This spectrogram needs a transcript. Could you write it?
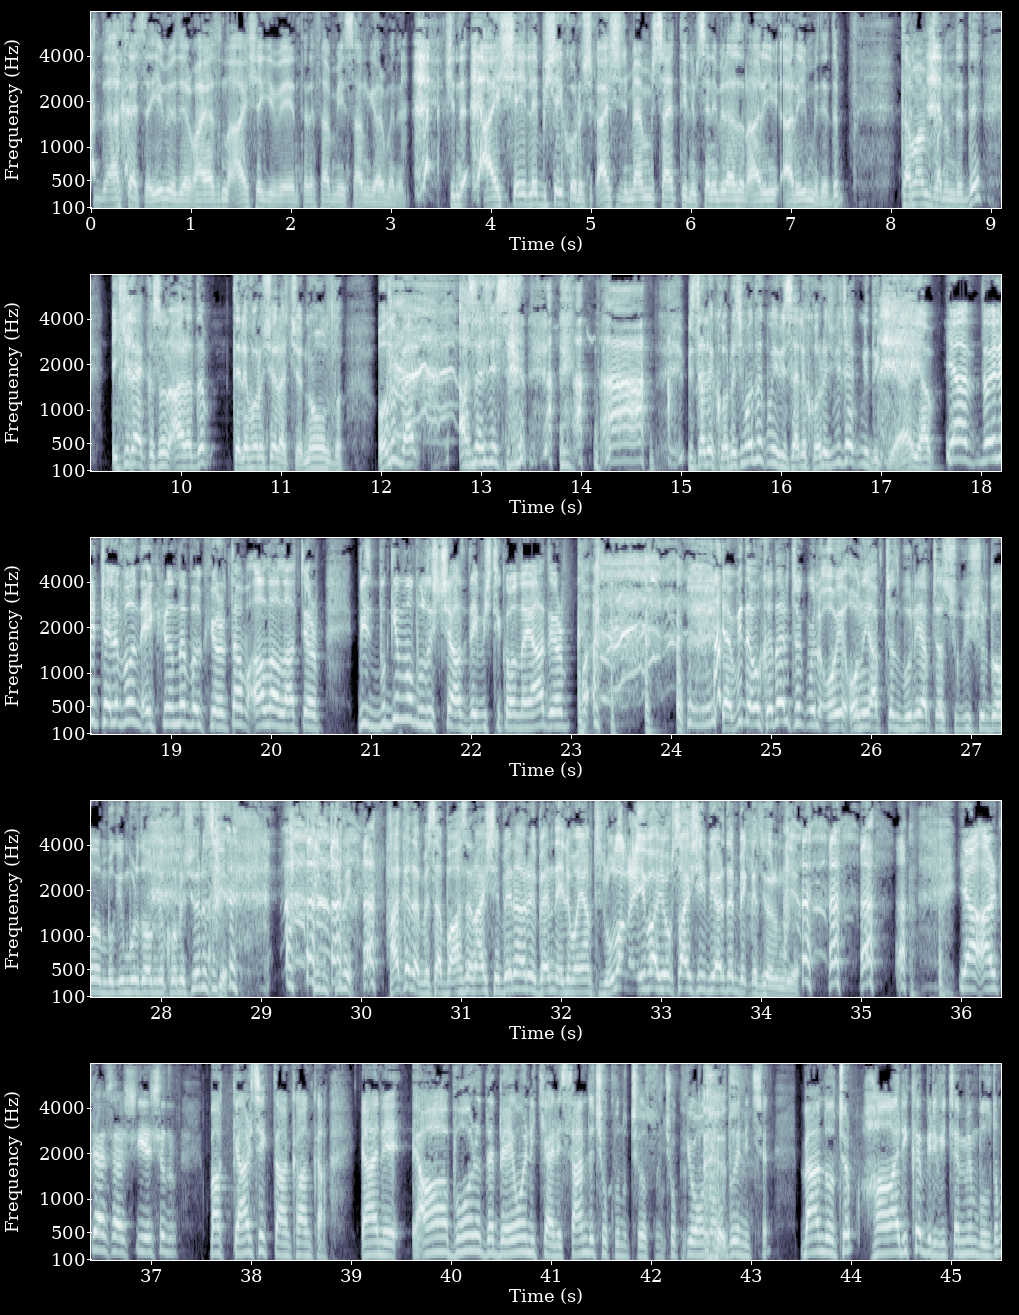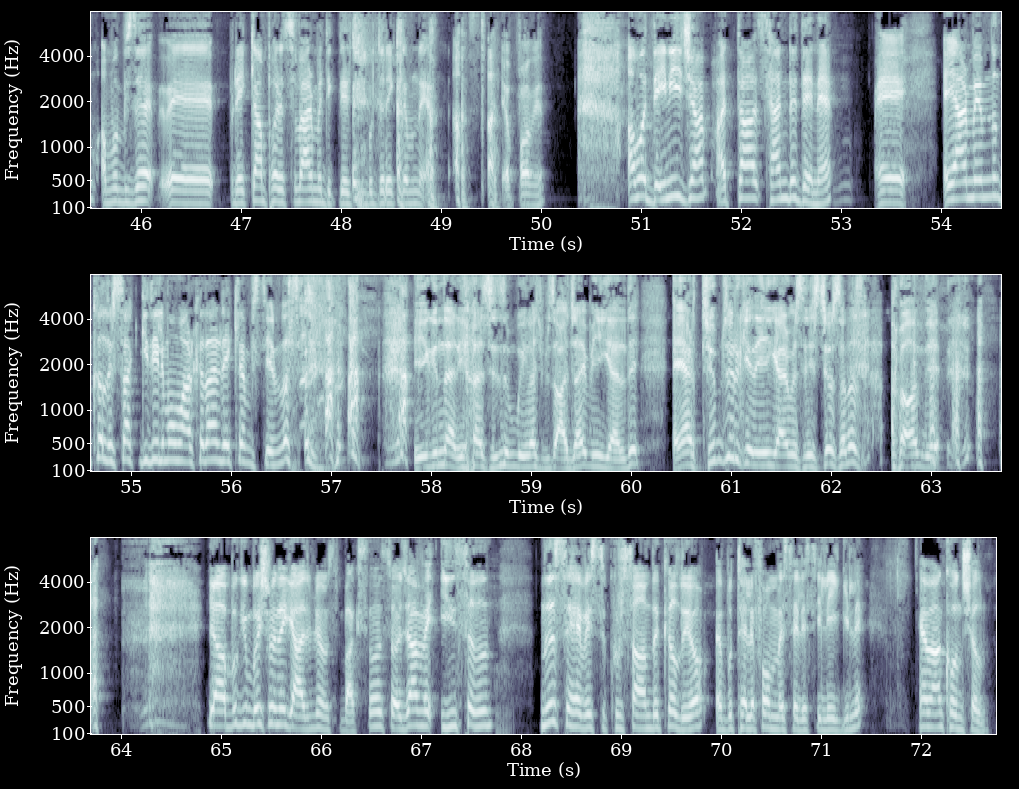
Arkadaşlar yemin ediyorum hayatımda Ayşe gibi enteresan bir insan görmedim. Şimdi Ayşe ile bir şey konuştuk. Ayşe'cim ben müsait değilim seni birazdan arayayım, arayayım mı dedim. Tamam canım dedi. İki dakika sonra aradım. Telefonu şöyle açıyor. Ne oldu? Oğlum ben az önce sen... biz seninle konuşmadık mı? Biz seninle konuşmayacak mıydık ya? ya? ya böyle telefonun ekranına bakıyorum. Tam al al diyorum. Biz bugün mü buluşacağız demiştik ona ya diyorum. ya bir de o kadar çok böyle onu yapacağız bunu yapacağız şu gün şurada olalım bugün burada olalım konuşuyoruz ki. Kim kimi hakikaten mesela bazen Ayşe beni arıyor ben de elim ayağım titriyor. Ulan eyvah yoksa Ayşe'yi bir yerden bekletiyorum diye. ya arkadaşlar şu yaşadım. Bak gerçekten kanka yani aa bu arada B12 yani sen de çok unutuyorsun çok yoğun evet. olduğun için. Ben de unutuyorum harika bir vitamin buldum ama bize e, reklam parası vermedikleri için burada reklamını asla yapamıyorum. Ama deneyeceğim hatta sen de dene. Ee, eğer memnun kalırsak gidelim o markadan reklam isteyelim. Nasıl? İyi günler ya sizin bu ilaç bize acayip iyi geldi. Eğer tüm Türkiye'de iyi gelmesini istiyorsanız falan diye. ya bugün başıma ne geldi biliyor musun? Bak sana söyleyeceğim ve insanın nasıl hevesi kursağında kalıyor e, bu telefon meselesiyle ilgili. Hemen konuşalım.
